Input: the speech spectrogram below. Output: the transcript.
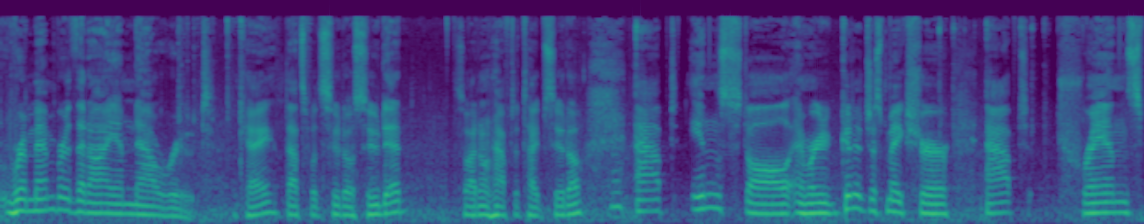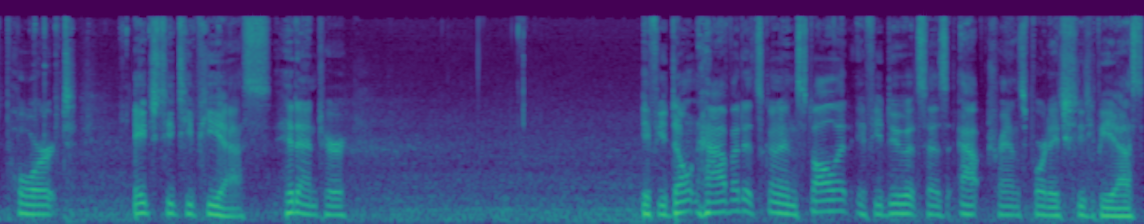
Remember that I am now root. Okay, that's what sudo su did. So I don't have to type sudo. apt install, and we're going to just make sure apt transport HTTPS. Hit enter. If you don't have it, it's going to install it. If you do, it says apt transport HTTPS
